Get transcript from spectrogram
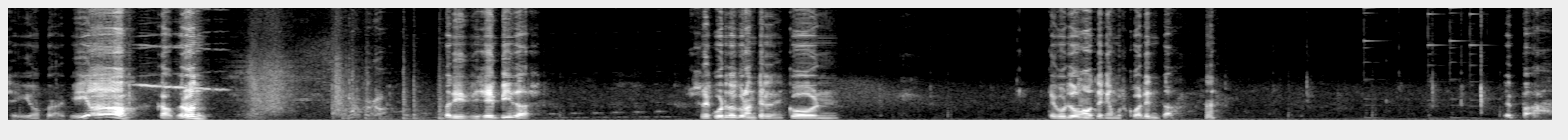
Seguimos por aquí. ¡Oh! ¡Cabrón! 16 vidas. Recuerdo con antes con... Recuerdo cuando teníamos 40. Epa.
